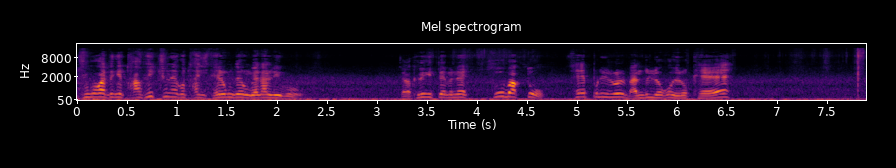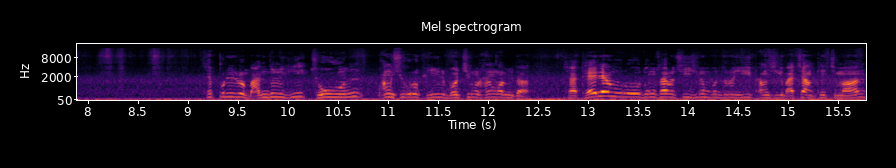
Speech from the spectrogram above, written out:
죽어 같은 게다 회춘하고 다시 대롱대롱 매달리고. 자, 그렇기 때문에 수박도 새 뿌리를 만들려고 이렇게 새 뿌리를 만들기 좋은 방식으로 비닐 멀칭을 하는 겁니다. 자, 대량으로 농사를 지시는 분들은 이 방식이 맞지 않겠지만,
